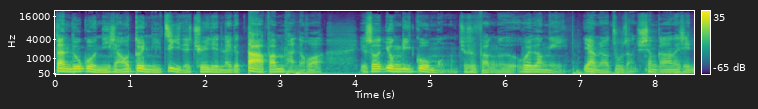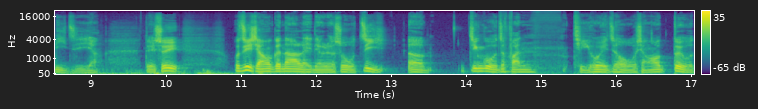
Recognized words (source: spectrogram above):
但如果你想要对你自己的缺点来个大翻盘的话，有时候用力过猛，就是反而会让你揠苗助长，就像刚刚那些例子一样。对，所以我自己想要跟大家来聊聊，说我自己呃，经过这番体会之后，我想要对我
